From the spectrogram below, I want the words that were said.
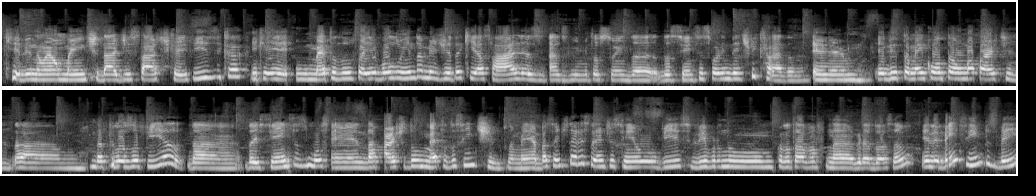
que ele não é uma entidade estática e física e que o método foi evoluindo à medida que as falhas, as limitações da, das ciências foram identificadas. Né? É, ele também conta uma parte da, da filosofia da, das ciências, é, da parte do método científico também. É bastante interessante, assim, eu vi esse livro no, quando eu tava na graduação. Ele é bem simples, bem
